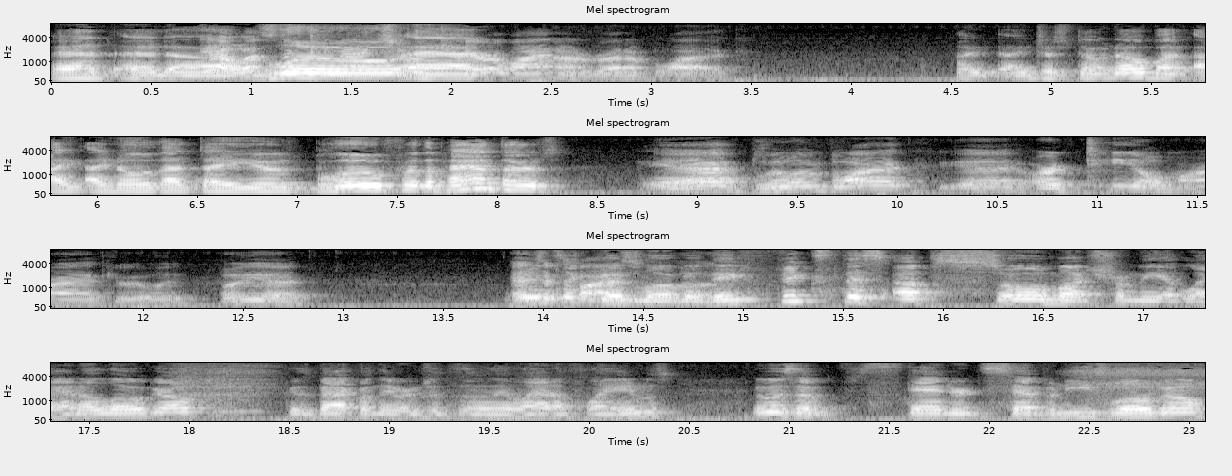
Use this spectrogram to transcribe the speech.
and and uh, yeah, what's the blue connection of and Carolina and red and black? I, I just don't know, but I, I know that they use blue for the Panthers. Yeah, blue and black. Yeah, or teal more accurately. But yeah, It's, it's, a, a, good logo. look. They fixed this up so much from the Atlanta logo because back when they were just the Atlanta Flames, it was a standard '70s logo.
